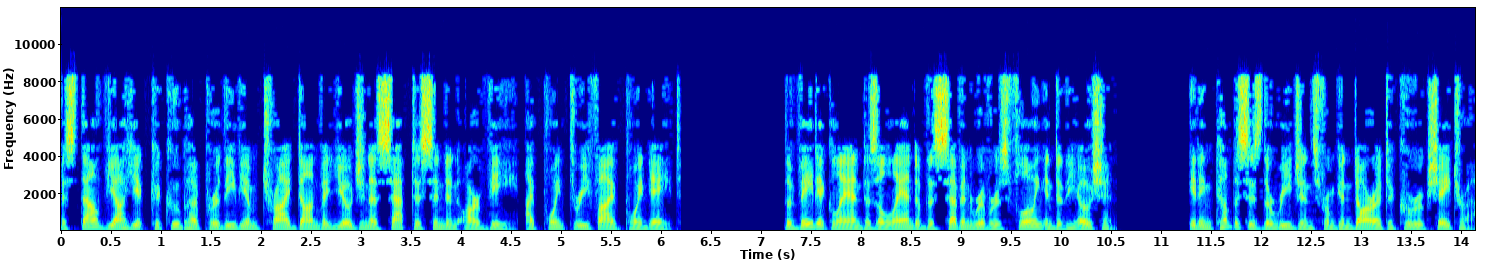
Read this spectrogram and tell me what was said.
Asthau Vyahyat Kakubha Prathivyam Tri Danva Yojana Sapta Sindhan RV, I.35.8. The Vedic land is a land of the seven rivers flowing into the ocean. It encompasses the regions from Gandhara to Kurukshetra.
